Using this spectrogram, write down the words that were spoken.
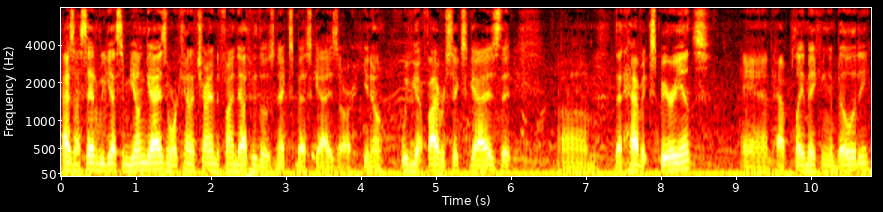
as I said, we got some young guys, and we're kind of trying to find out who those next best guys are. You know, we've got five or six guys that um, that have experience and have playmaking ability.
